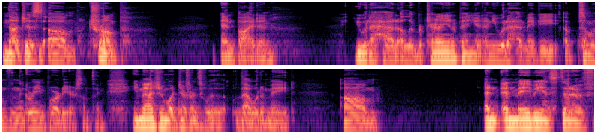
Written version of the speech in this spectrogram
not just um, Trump and Biden. You would have had a libertarian opinion, and you would have had maybe a, someone from the Green Party or something. Imagine what difference would, that would have made. Um, and and maybe instead of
